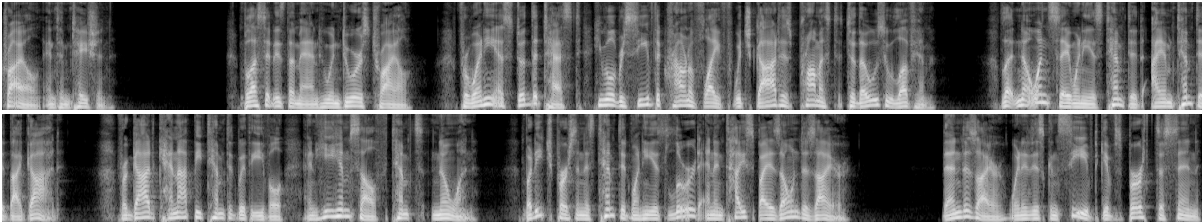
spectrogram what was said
Trial and temptation. Blessed is the man who endures trial, for when he has stood the test, he will receive the crown of life which God has promised to those who love him. Let no one say when he is tempted, I am tempted by God. For God cannot be tempted with evil, and he himself tempts no one. But each person is tempted when he is lured and enticed by his own desire. Then desire, when it is conceived, gives birth to sin,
